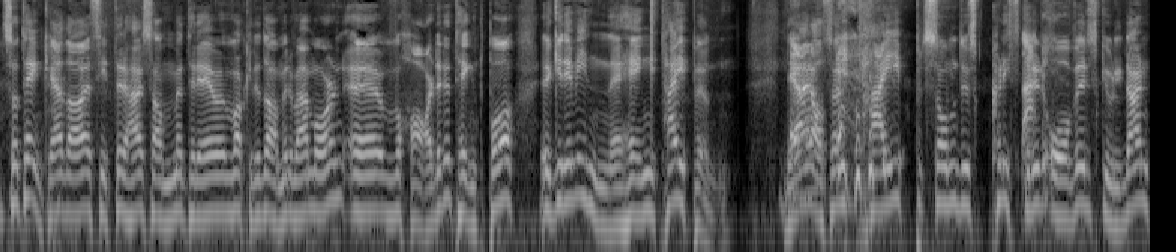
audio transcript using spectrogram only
så tenker jeg da jeg sitter her sammen med tre vakre damer hver morgen, uh, har dere tenkt på eh, grevinnehengteipen? Det er altså en teip som du klistrer over skulderen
